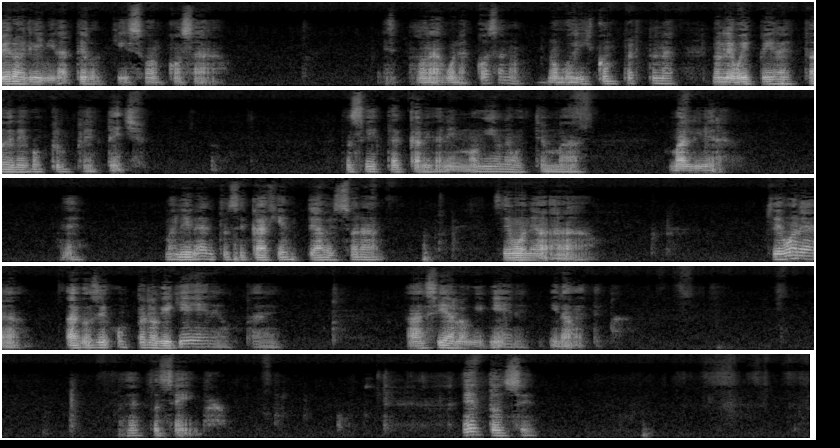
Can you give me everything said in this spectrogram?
pero es limitante porque son cosas, son algunas cosas, no, no podéis comprarte una, no le voy a pedir al Estado que le compre un PlayStation. Entonces está el capitalismo aquí es una cuestión más, más liberal. Más liberal, entonces cada gente, cada persona se pone a, se pone a, a, se compra lo que quiere, compadre. Así a lo que quiere y la vende Entonces Entonces,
